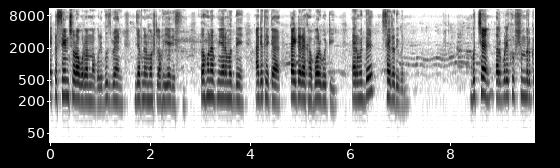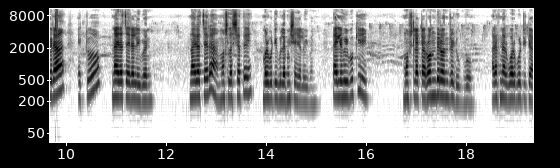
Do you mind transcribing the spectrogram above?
একটা সেন্ট সরাবো রান্না করে, বুঝবেন যে আপনার মশলা হয়ে গেছে। তখন আপনি এর মধ্যে আগে থেকে কাইটা রাখা বরবটি এর মধ্যে ছাইরা দিবেন। বুঝছেন? তারপরে খুব সুন্দর করে একটু নাইরা চাইরা লইবেন। নাইরা চাইরা মশলার সাথে বরবটিগুলো মিশাইয়া লইবেন। তাইলে হইব কি? মশলাটা রন্ধ্রে রন্ধ্রে ঢুকবো আর আপনার বরবটিটা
